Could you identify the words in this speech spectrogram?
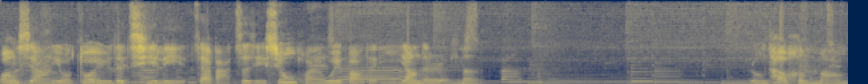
妄想有多余的气力再把自己胸怀喂饱的一样的人们，龙套很忙，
